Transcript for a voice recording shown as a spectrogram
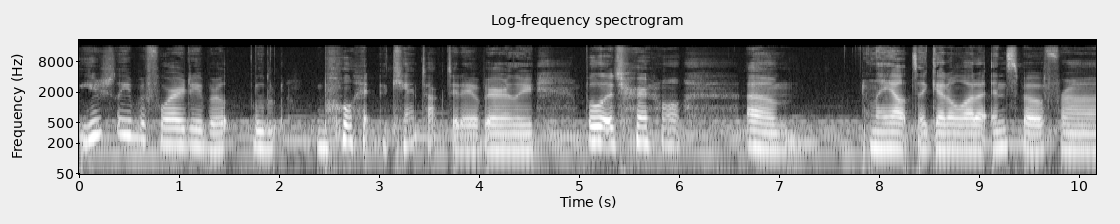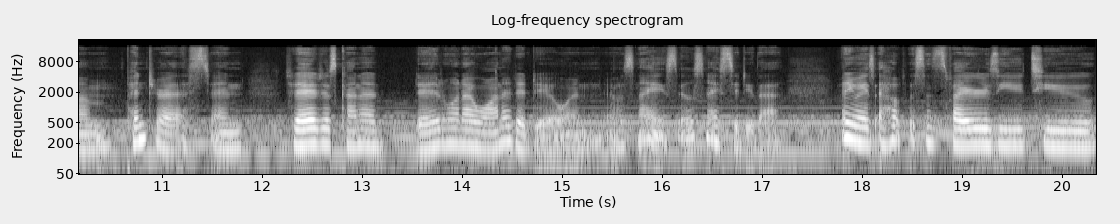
usually before I do bullet, I can't talk today barely, bullet journal um, layouts. I get a lot of inspo from Pinterest, and today I just kind of did what I wanted to do, and it was nice. It was nice to do that. Anyways, I hope this inspires you to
